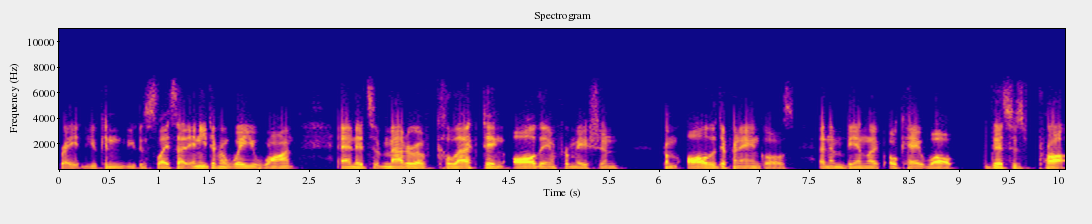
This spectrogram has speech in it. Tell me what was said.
right? You can you can slice that any different way you want, and it's a matter of collecting all the information from all the different angles and then being like, okay, well, this is pro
